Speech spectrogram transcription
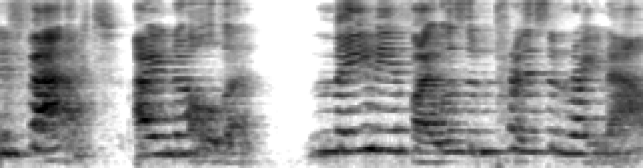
in fact i know that maybe if i was in prison right now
